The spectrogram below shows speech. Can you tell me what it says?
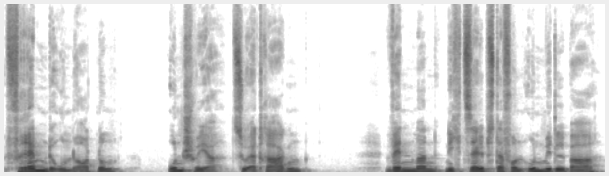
fremde Unordnung unschwer zu ertragen wenn man nicht selbst davon unmittelbar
